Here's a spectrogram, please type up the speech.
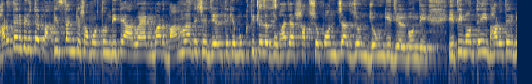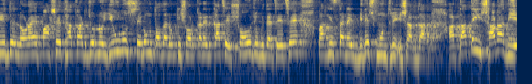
ভারতের বিরুদ্ধে পাকিস্তানকে সমর্থন দিতে আরও একবার বাংলাদেশে জেল থেকে মুক্তি পেল দু হাজার সাতশো পঞ্চাশ জন জঙ্গি জেলবন্দি। ইতিমধ্যেই ভারতের বিরুদ্ধে লড়াইয়ে পাশে থাকার জন্য ইউনুস এবং তদারকি সরকারের কাছে সহযোগিতা চেয়েছে পাকিস্তানের বিদেশমন্ত্রী ইশাকদার। আর তাতেই সাড়া দিয়ে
